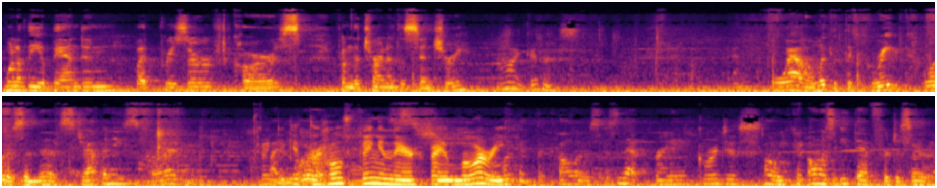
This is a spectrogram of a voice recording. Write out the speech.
one of the abandoned but preserved cars from the turn of the century. Oh my goodness. And Wow, look at the great colors in this. Japanese garden. Tried to get the whole thing in there by Gee, Lori. Look at the colors. Isn't that pretty? Gorgeous. Oh, you could almost eat that for dessert.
